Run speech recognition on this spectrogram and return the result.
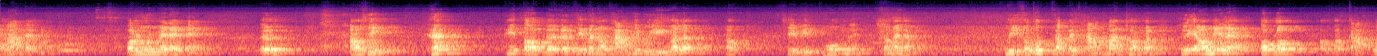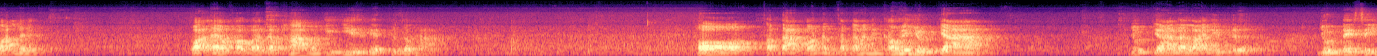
พาสนะบอลลูนไม่ได้แน่เออ เอาสิฮะพี่ตอบเลยโดยที่มันต้องถามพี่ผู้หญิงก่อนเหรอเอา ชีวิตผมเนี่ยทำไมล่ะเฮ้ยเขาต้องกลับไปถามบ้านช่องก่อนเฮ้ยเอานี่แหละ ตกลงเขาก็กะวันเลย กว่าแล้วเขาก็จะผ่าวันที่ 21 พฤษภาพอสัปดาห์ก่อนนั้นสัปดาห์หนึ่งเขาให้หยุดยา หยุดยาละลายริ่มเลือดหยุดได้สี่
